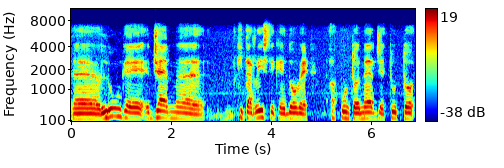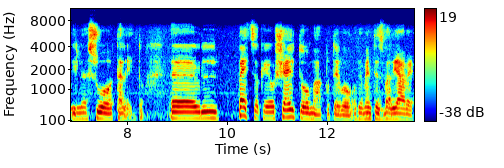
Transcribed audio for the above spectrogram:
eh, lunghe jam eh, chitarristiche dove appunto emerge tutto il suo talento. Eh, il pezzo che ho scelto, ma potevo ovviamente svariare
